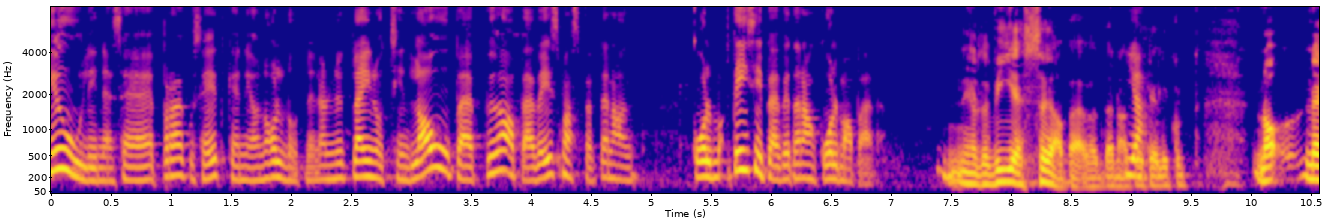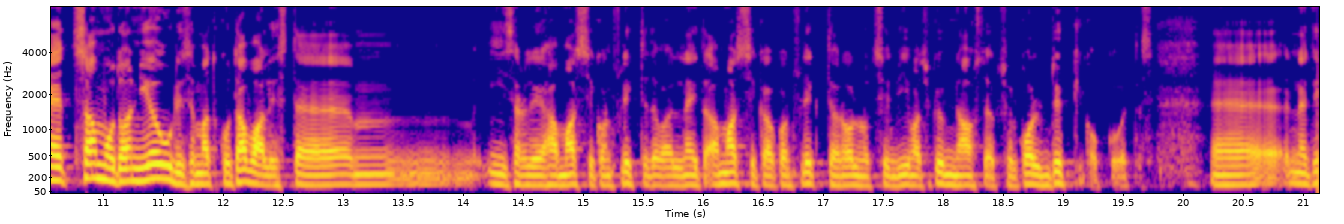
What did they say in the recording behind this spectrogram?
jõuline see praeguse hetkeni on olnud, neil on nüüd läinud siin laupäev, pühapäev, esmaspäev, täna on kolm, teisipäev ja täna on kolmapäev nii-öelda viies sõjapäev on täna ja. tegelikult. no need sammud on jõulisemad kui tavaliste mm, Iisraeli ja Hamasi konfliktide vahel. Neid Hamasiga konflikte on olnud siin viimase kümne aasta jooksul kolm tükki kokkuvõttes. Need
